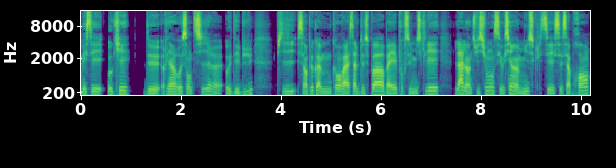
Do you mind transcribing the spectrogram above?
mais c'est ok de rien ressentir euh, au début puis c'est un peu comme quand on va à la salle de sport, bah, pour se muscler, là l'intuition c'est aussi un muscle, c'est, ça prend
